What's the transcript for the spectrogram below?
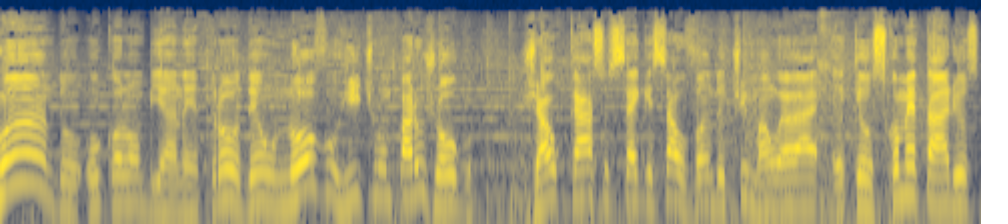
Quando o colombiano entrou, deu um novo ritmo para o jogo. Já o Cássio segue salvando o timão. É, é que os comentários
